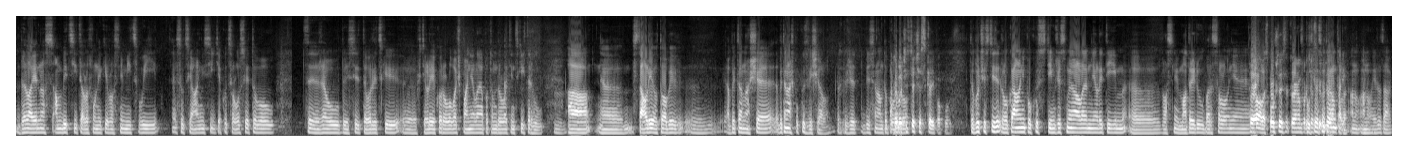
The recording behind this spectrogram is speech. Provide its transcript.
byla jedna z ambicí telefoniky vlastně mít svoji eh, sociální síť jako celosvětovou, kterou by si teoreticky eh, chtěli jako rolovat Španělé a potom do latinských trhů. Hmm. A eh, stáli o to, aby, aby, ta naše, aby ten náš pokus vyšel, protože by se nám to povedlo. A to byl čistě český pokus? To byl čistě lokální pokus s tím, že jsme ale měli tým e, vlastně v Madridu, v Barceloně. To jo, ale spouštěli se to jenom pro Spouštěli jsme to jenom tady, ano, ano, je to tak.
